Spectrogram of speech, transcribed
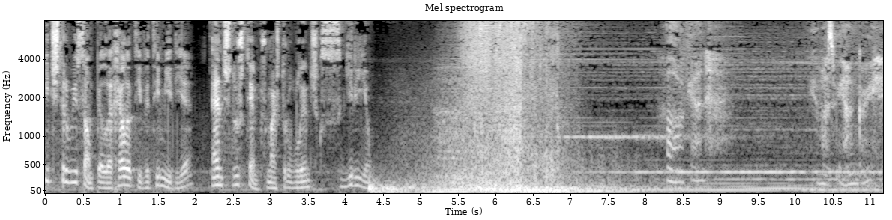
e distribuição pela Relativity Media antes dos tempos mais turbulentos que se seguiriam. Hello again. You must be hungry.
